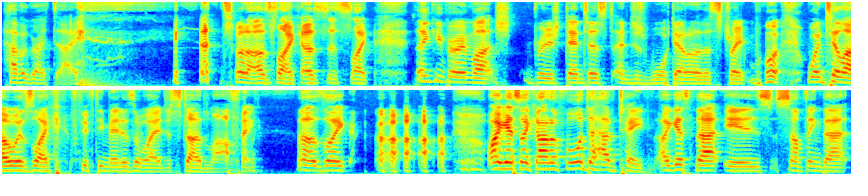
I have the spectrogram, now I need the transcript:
have a great day. That's what I was like. I was just like, thank you very much, British dentist, and just walked out onto the street until I was like 50 meters away and just started laughing. I was like, I guess I can't afford to have teeth. I guess that is something that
